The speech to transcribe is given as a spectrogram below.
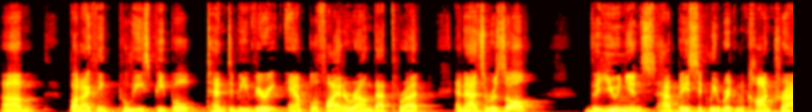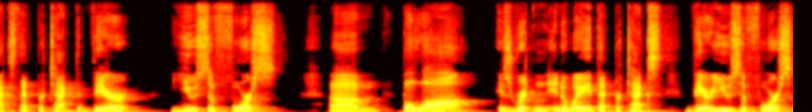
Um, but I think police people tend to be very amplified around that threat. And as a result, the unions have basically written contracts that protect their use of force. Um, the law is written in a way that protects their use of force.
